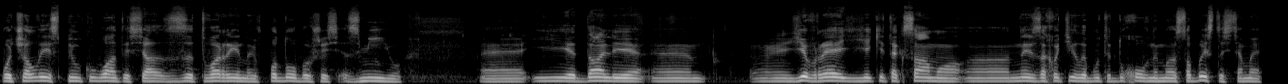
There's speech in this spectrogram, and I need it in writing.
почали спілкуватися з твариною, вподобавшись змію. Е, І далі е, е, євреї, які так само е, не захотіли бути духовними особистостями,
